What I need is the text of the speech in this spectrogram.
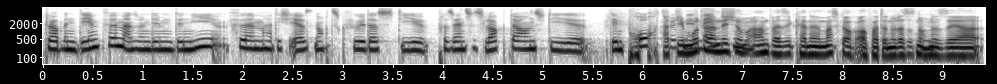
glaube, in dem Film, also in dem Denis-Film, hatte ich erst noch das Gefühl, dass die Präsenz des Lockdowns, die, den Bruch Hat die Mutter nicht umarmt, weil sie keine Maske auch auf hatte. Nur das ist noch eine sehr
